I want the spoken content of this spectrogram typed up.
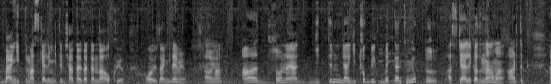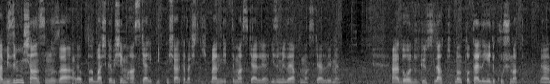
ben gittim askerliğim bitirdim. Çağatay zaten daha okuyor o yüzden gidemiyor. Aynen. Ama sonra ya gittim ya git çok büyük bir beklentim yoktu askerlik adına ama artık ha bizim mi şansımıza ya da başka bir şey mi askerlik bitmiş arkadaşlar. Ben gittim askerliğe İzmir'de yaptım askerliğimi. Yani doğru düzgün silah tutmadım. Totalde 7 kurşun attım. Yani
